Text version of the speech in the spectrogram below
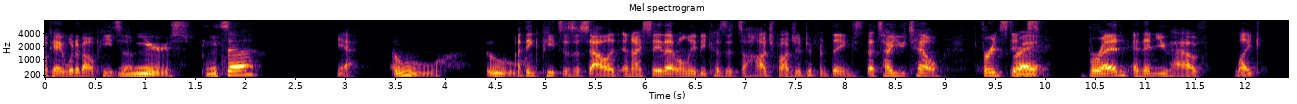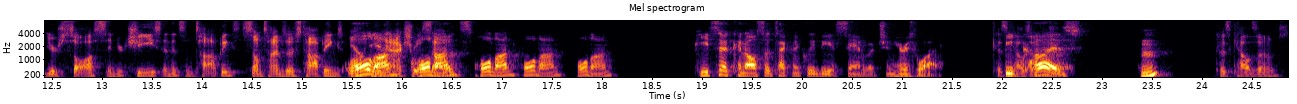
Okay, what about pizza? Years. Pizza? Yeah, Ooh. Ooh. I think pizza's a salad, and I say that only because it's a hodgepodge of different things. That's how you tell. For instance, Right. bread, and then you have like your sauce and your cheese, and then some toppings. Sometimes those toppings are hold in on, actual hold salads. on, hold on, hold on, hold on. Pizza can also technically be a sandwich, and here's why. Because calzones. Because, hmm? Because calzones,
